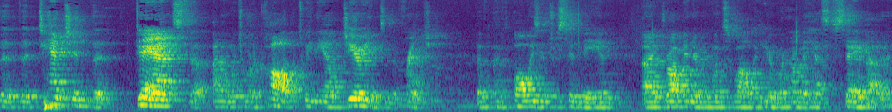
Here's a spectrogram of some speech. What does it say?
the, the tension, the dance, the, I don't know what you want to call it, between the Algerians and the French have, have always interested me, and I drop in every once in a while to hear what Hame has to say about it.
